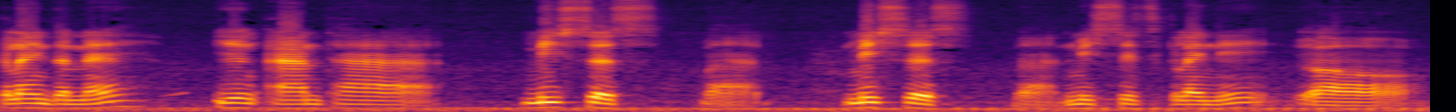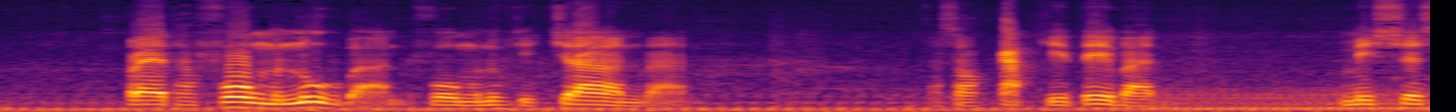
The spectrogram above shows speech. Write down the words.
កន្លែងតនេះយើងអានថា Mrs បាទ Mrs បាទ Mrs កន្លែងនេះអឺប្រែថាហ្វូងមនុស្សបាទហ្វូងមនុស្សជាច្រើនបាទអសកាត់គេទេបាទ Mrs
